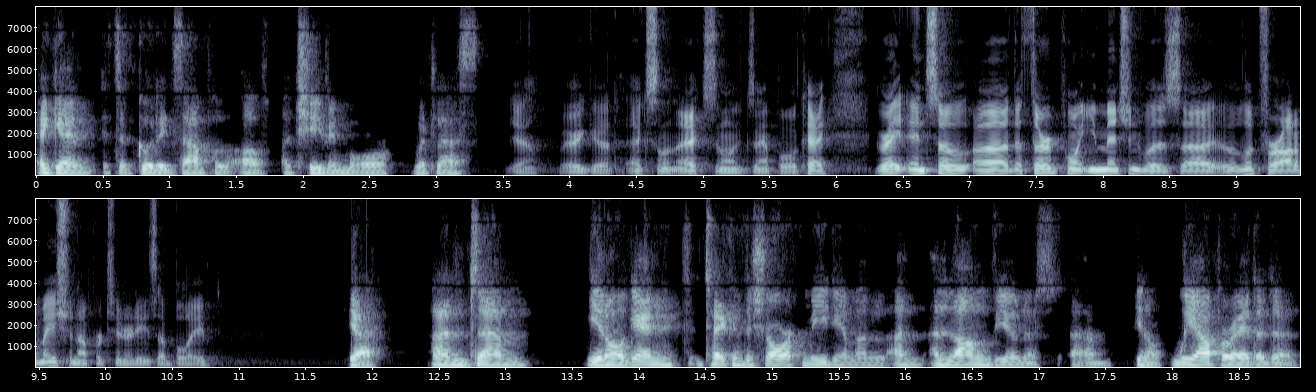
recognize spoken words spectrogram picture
again, it's a good example of achieving more with less. Yeah, very good. Excellent, excellent example. Okay, great. And so uh, the third point you mentioned was uh, look for automation opportunities, I believe. Yeah, and um, you know, again, taking the short, medium, and, and, and long view it, um, you know, we operated a,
